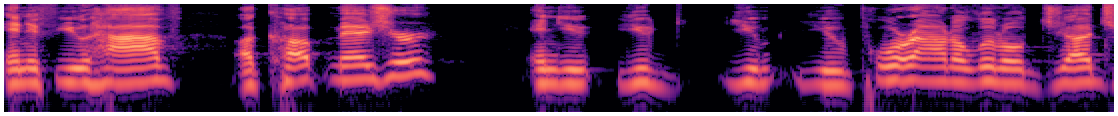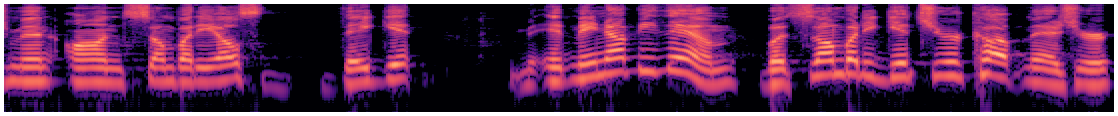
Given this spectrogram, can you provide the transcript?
And if you have a cup measure and you, you, you, you pour out a little judgment on somebody else, they get, it may not be them, but somebody gets your cup measure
